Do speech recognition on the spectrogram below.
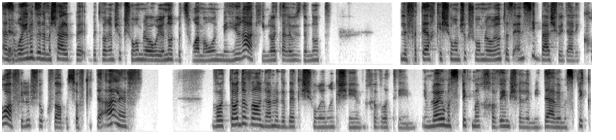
אז כן. רואים את זה למשל בדברים שקשורים לאוריינות בצורה מאוד מהירה, כי אם לא הייתה לו הזדמנות לפתח כישורים שקשורים לאוריינות, אז אין סיבה שהוא ידע לקרוא, אפילו שהוא כבר בסוף כיתה א', ואותו דבר גם לגבי כישורים רגשיים וחברתיים. אם לא היו מספיק מרחבים של למידה ומספיק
